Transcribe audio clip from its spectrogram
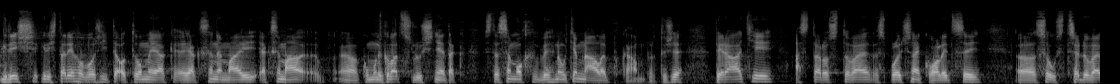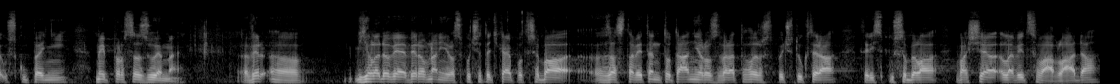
když, když tady hovoříte o tom, jak, jak, se nemají, jak se má eh, komunikovat slušně, tak jste se mohl vyhnout těm nálepkám, protože Piráti a starostové ve společné koalici uh, jsou středové uskupení. My prosazujeme vyr, uh, výhledově vyrovnaný rozpočet. Teďka je potřeba eh, zastavit ten totální rozvrat toho rozpočtu, která, který způsobila vaše levicová vláda.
